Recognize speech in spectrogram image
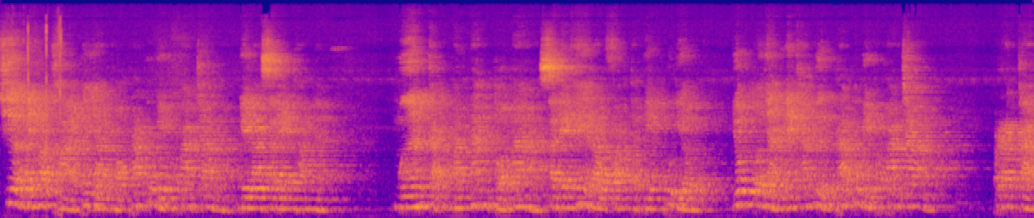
เชื่อไหมว่าถ่ายพยานของพระผู้มีพระภาคเจ้าเวลาแสดงธรรม เหมือนกับมันนั่งต่อหน้า แสดงให้เราฟังแต่เพียงผู้เดียว ยกตัวอย่างในครั้งหนึ่งพระผู้มีพระภาคเจ้า ประกาศ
